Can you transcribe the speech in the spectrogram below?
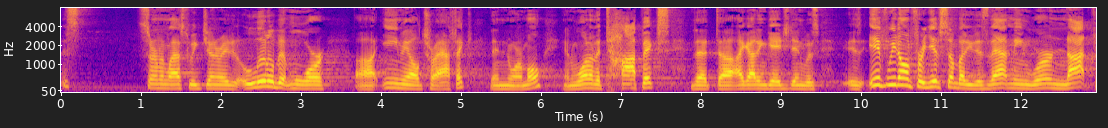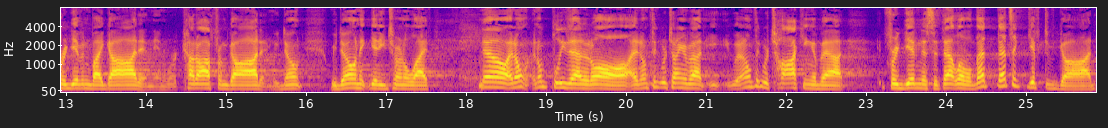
this sermon last week generated a little bit more uh, email traffic than normal. And one of the topics that uh, I got engaged in was is if we don't forgive somebody, does that mean we're not forgiven by God and, and we're cut off from God and we don't, we don't get eternal life? No, I don't, I don't believe that at all. I don't think we're talking about, I don't think we're talking about forgiveness at that level. That, that's a gift of God.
